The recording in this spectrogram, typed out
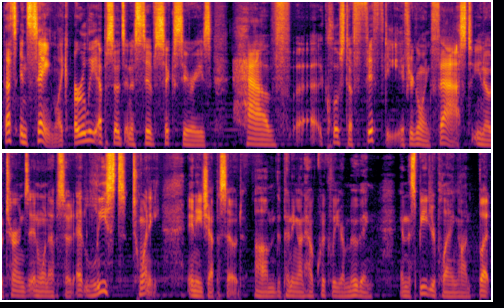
That's insane. Like early episodes in a Civ 6 series have uh, close to 50, if you're going fast, you know, turns in one episode, at least 20 in each episode, um, depending on how quickly you're moving and the speed you're playing on. But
